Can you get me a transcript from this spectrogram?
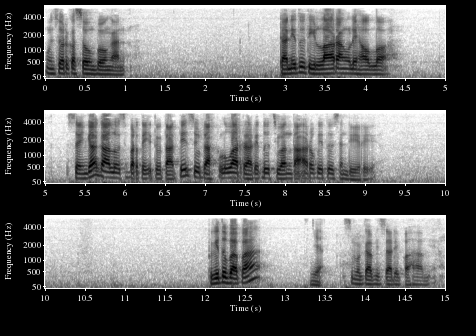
Unsur kesombongan. Dan itu dilarang oleh Allah. Sehingga kalau seperti itu tadi sudah keluar dari tujuan ta'aruf itu sendiri. Begitu Bapak? Ya. Semoga bisa dipahami.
